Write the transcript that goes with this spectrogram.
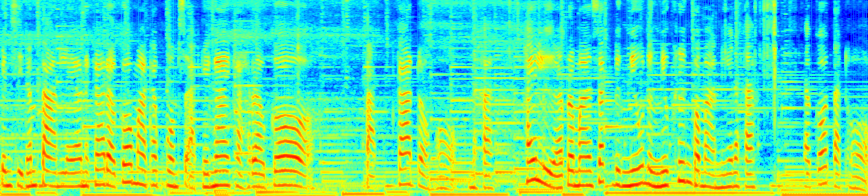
เป็นสีน้ำตาลแล้วนะคะ เราก็มาทำความสะอาดง่ายๆค่ะ เราก็ตัดก้านดอกออกนะคะ ให้เหลือประมาณสักหนึ่งนิ้วหนึ่งนิ้วครึ่งประมาณนี้นะคะ แล้วก็ตัดออก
